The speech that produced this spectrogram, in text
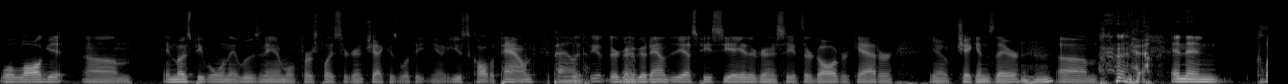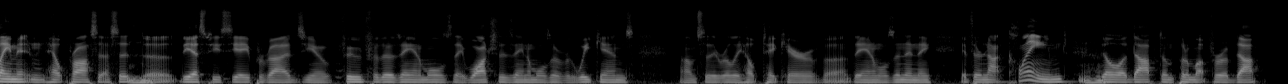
We'll log it. Um, and most people, when they lose an animal, first place they're going to check is what they you know used to call the pound. The pound. They're going to Yeah. go down to the SPCA. They're going to see if their dog or cat or you know chickens there, Mhm. um, and then claim it and help process it. Mhm. The the SPCA provides you know food for those animals. They watch those animals over the weekends. Um, so they really help take care of uh, the animals, and then they, if they're not claimed, Mhm. they'll adopt them, put them up for adopt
